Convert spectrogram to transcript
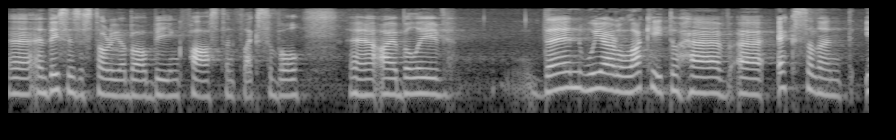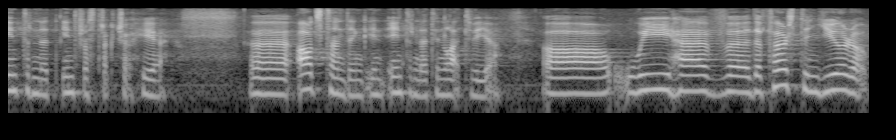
Uh, and this is a story about being fast and flexible. Uh, I believe then we are lucky to have excellent internet infrastructure here. Uh, outstanding in internet in Latvia. Uh, we have uh, the first in Europe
